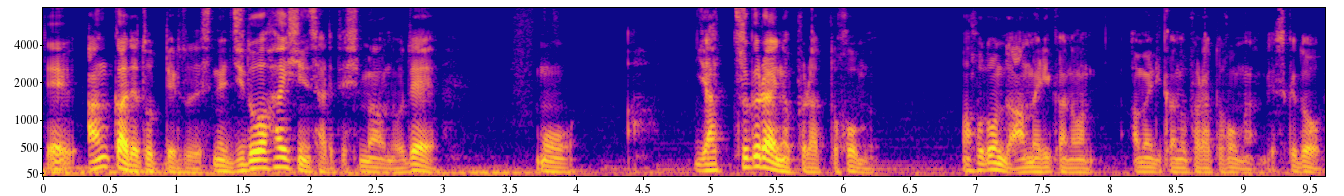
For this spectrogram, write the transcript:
でアンカーで撮っているとですね自動配信されてしまうのでもう8つぐらいのプラットフォーム、まあ、ほとんどアメリカのアメリカのプラットフォームなんですけど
